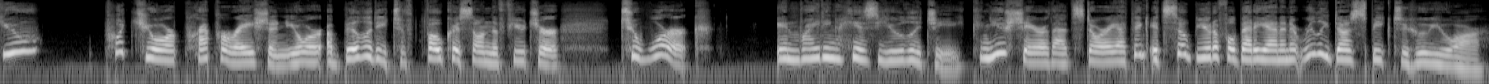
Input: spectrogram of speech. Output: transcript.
you put your preparation, your ability to focus on the future to work in writing his eulogy. Can you share that story? I think it's so beautiful, Betty Ann, and it really does speak to who you are.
